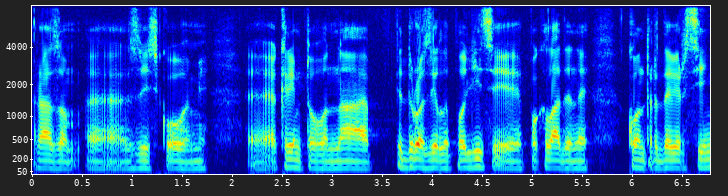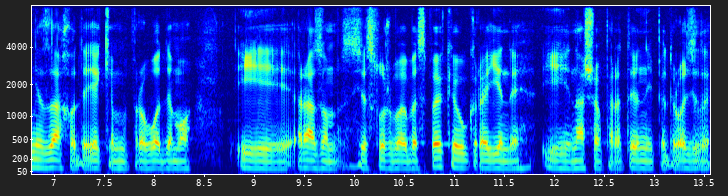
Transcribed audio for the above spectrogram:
разом з військовими. Е, Крім того, на підрозділи поліції покладені контрдиверсійні заходи, які ми проводимо і разом зі Службою безпеки України, і наші оперативні підрозділи,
